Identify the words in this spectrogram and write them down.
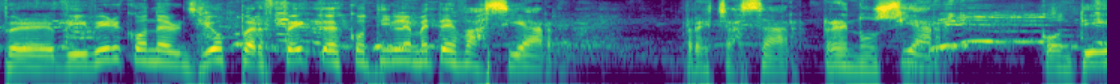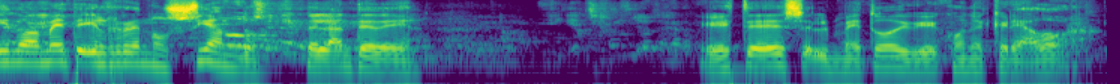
Pero vivir con el Dios perfecto es continuamente vaciar, rechazar, renunciar. Continuamente ir renunciando delante de Él. Este es el método de vivir con el Creador.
